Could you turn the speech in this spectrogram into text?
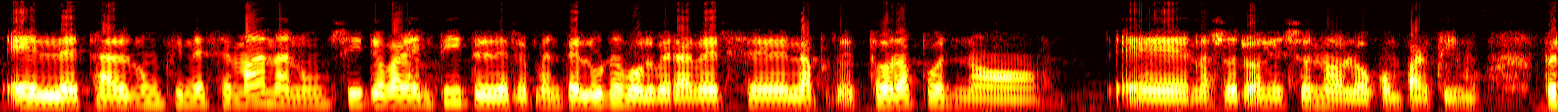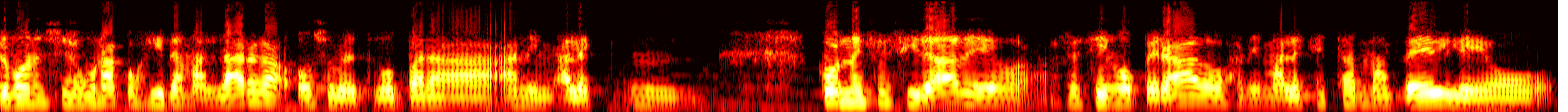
El estar un fin de semana en un sitio calentito y de repente el lunes volver a verse la protectora, pues no, eh, nosotros eso no lo compartimos. Pero bueno, si es una acogida más larga o sobre todo para animales mm, con necesidades, o recién operados, animales que están más débiles o,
